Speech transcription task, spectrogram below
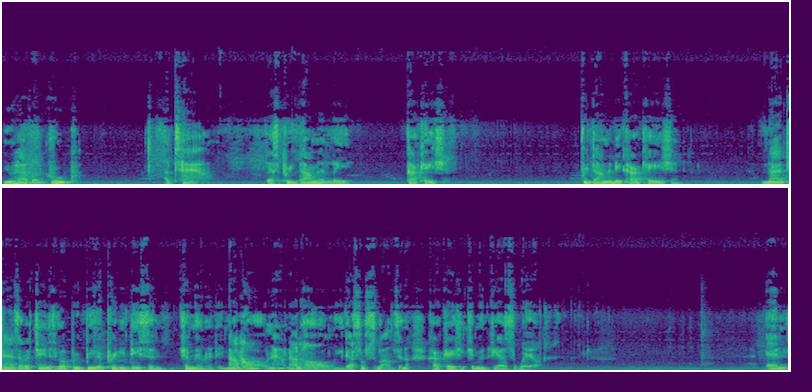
you have a group, a town that's predominantly Caucasian. Predominantly Caucasian, nine times out of ten it's going to be a pretty decent community. Not all now, not all. You got some slums in the Caucasian community as well. And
